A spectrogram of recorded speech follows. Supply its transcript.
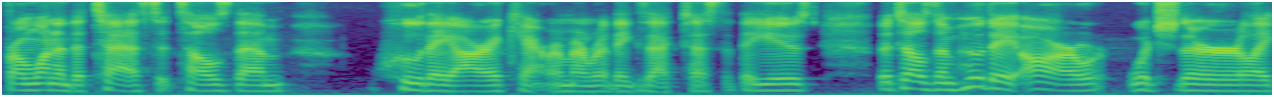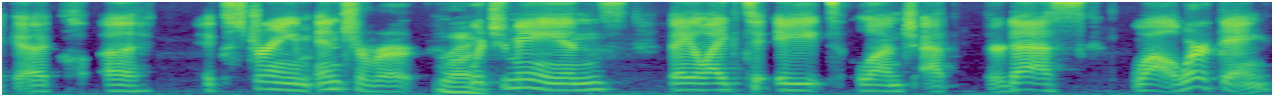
from one of the tests. It tells them who they are. I can't remember the exact test that they used, but tells them who they are, which they're like a, a extreme introvert, Right. which means they like to eat lunch at their desk while working,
